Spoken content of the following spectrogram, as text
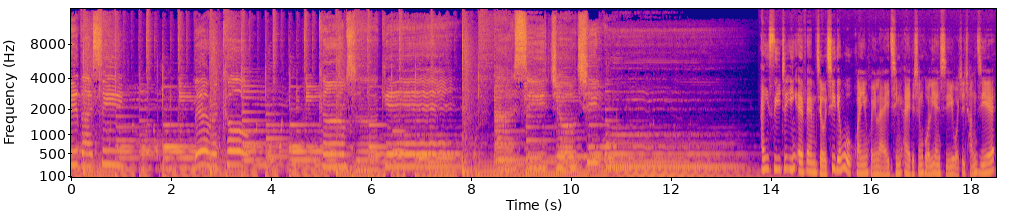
With I see. Miracle comes again. I see 975 IC 之音 FM 九七点五，欢迎回来，亲爱的生活练习，我是常杰。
